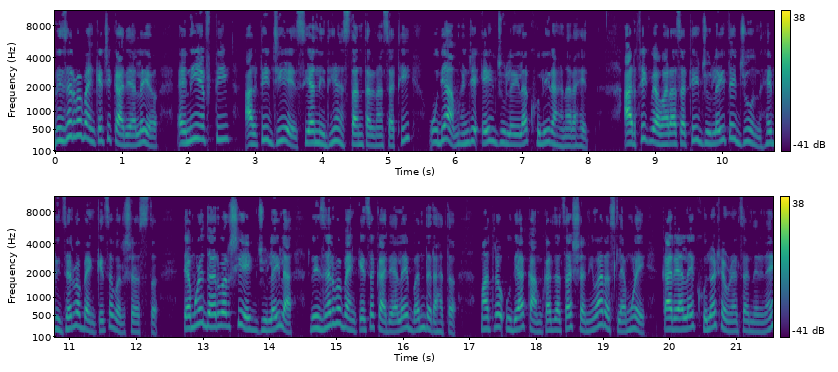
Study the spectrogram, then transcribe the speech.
रिझर्व्ह बँकेची कार्यालयं एनईएफटी आरटीजीएस या निधी हस्तांतरणासाठी उद्या म्हणजे एक जुलैला खुली राहणार आहेत. आर्थिक व्यवहारासाठी जुलै ते जून हे रिझर्व्ह बँकेचं वर्ष असतं. त्यामुळे दरवर्षी एक जुलैला रिझर्व्ह बँकेचं कार्यालय बंद राहतं. मात्र उद्या कामकाजाचा शनिवार असल्यामुळे कार्यालय खुलं ठेवण्याचा निर्णय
